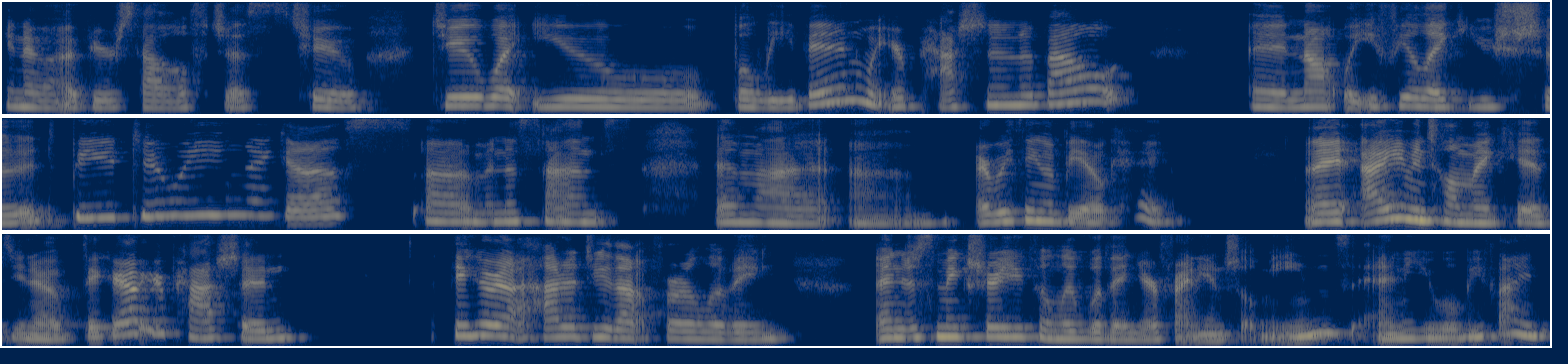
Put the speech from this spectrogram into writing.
you know, of yourself, just to do what you believe in, what you're passionate about. And not what you feel like you should be doing, I guess, um, in a sense, and that um, everything would be okay. And I, I even tell my kids, you know, figure out your passion, figure out how to do that for a living, and just make sure you can live within your financial means and you will be fine.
